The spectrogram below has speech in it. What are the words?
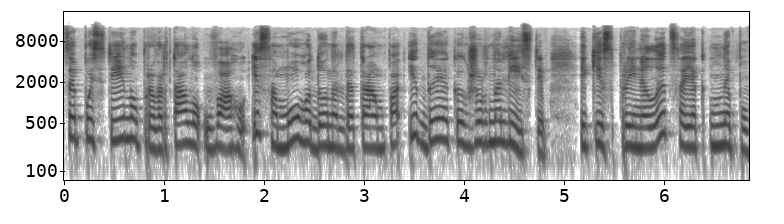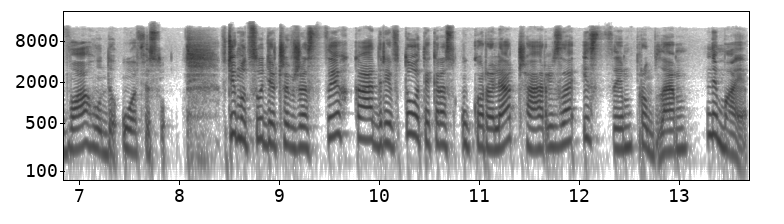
це постійно привертало увагу і самого Дональда Трампа, і деяких журналістів, які сприйняли це як неповагу до офісу. Втім, от судячи вже з цих кадрів, то от якраз у короля Чарльза із цим проблем немає.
